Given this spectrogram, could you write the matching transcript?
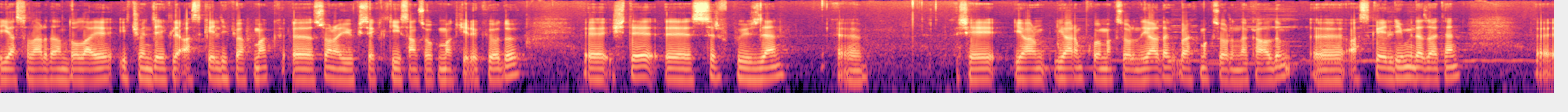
yasalardan dolayı ilk öncelikle askerlik yapmak, sonra yüksek lisans okumak gerekiyordu. E, işte e, sırf bu yüzden e, şey yarım yarım koymak zorunda, yarıda bırakmak zorunda kaldım. E, askerliğimi de zaten e,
